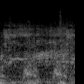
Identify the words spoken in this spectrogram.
Let's go.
